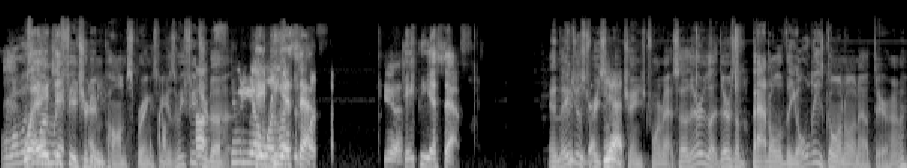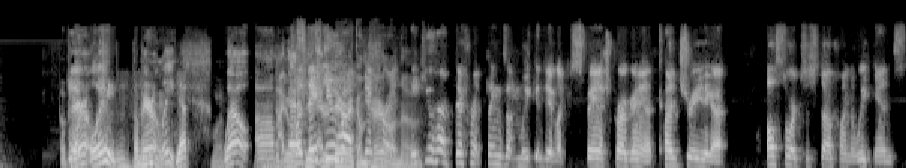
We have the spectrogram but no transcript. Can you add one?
Well, what was Well, the one we AJ featured in Palm Springs? Because we Uh, featured a, Studio KPSF. 100. Yeah. and they just recently Yes. changed format. So there's a, there's a battle of the oldies going on out there, huh? Apparently, Mhm. apparently. Yep. Well, um, I do a got But they do have compare different. on They do have different things on weekends. They have like a Spanish program, a country. They got all sorts of stuff on the weekends.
